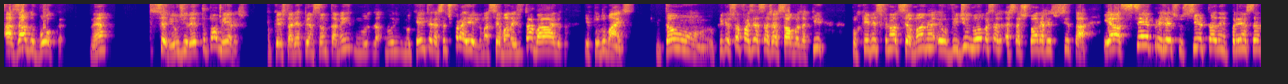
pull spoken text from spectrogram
Azar do Boca, né? Seria um direito do Palmeiras, porque ele estaria pensando também no, no, no que é interessante para ele, uma semana de trabalho e tudo mais. Então, eu queria só fazer essas ressalvas aqui, porque nesse final de semana eu vi de novo essa, essa história ressuscitar. E ela sempre ressuscita na imprensa,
